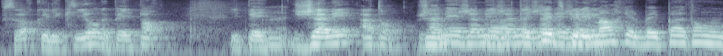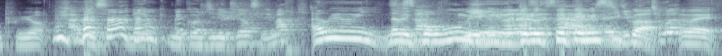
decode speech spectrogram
faut savoir que les clients ne payent pas. Ils payent Ouais. jamais à temps. Jamais, jamais, Bah, jamais, jamais. que les marques, elles payent pas à temps non plus. hein. Ah, mais, mais, mais quand je dis les clients, c'est les marques. Ah oui, oui, non, mais ça. pour vous, mais de, voilà, de l'autre côté Et aussi, coup, quoi. tu vois, ouais.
